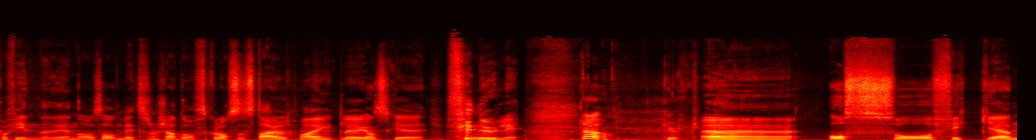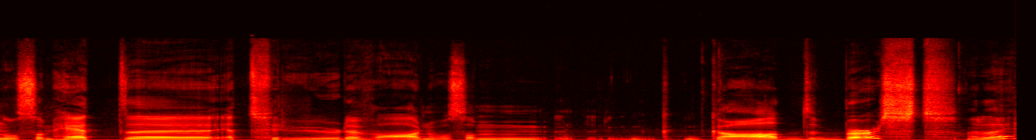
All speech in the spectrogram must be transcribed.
på fiendene dine og sånn, litt sånn Shadow of Colossus-style. Var egentlig ganske finurlig. ja. Kult. Eh, og så fikk jeg noe som het eh, Jeg tror det var noe som Godburst, God Burst? Er det det?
